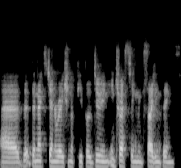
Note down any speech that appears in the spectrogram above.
uh, the, the next generation of people doing interesting and exciting things.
